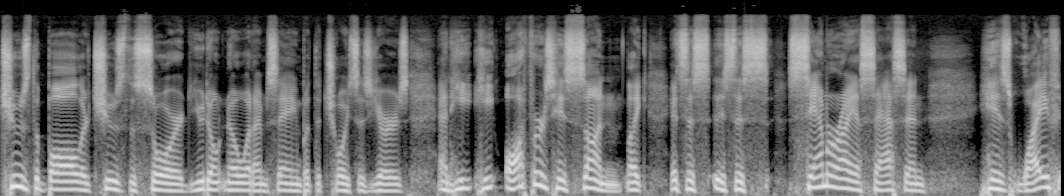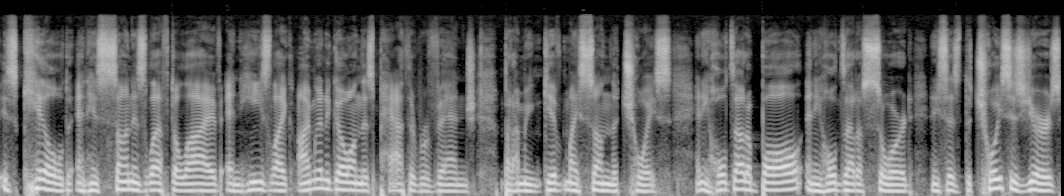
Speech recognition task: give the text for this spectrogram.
choose the ball or choose the sword. You don't know what I'm saying, but the choice is yours. And he he offers his son like it's this it's this samurai assassin. His wife is killed and his son is left alive, and he's like, I'm going to go on this path of revenge, but I'm going to give my son the choice. And he holds out a ball and he holds out a sword, and he says, The choice is yours.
